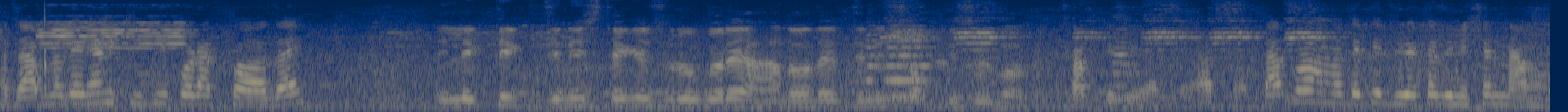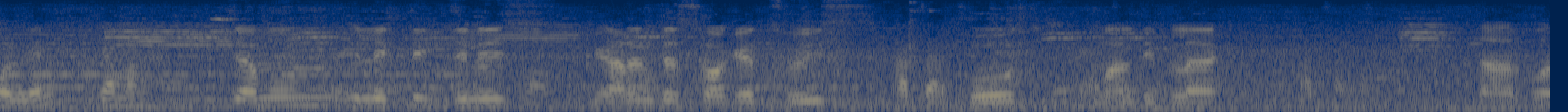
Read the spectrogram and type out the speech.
আচ্ছা আপনাদের এখানে কী কী প্রোডাক্ট পাওয়া যায়? ইলেকট্রিক জিনিস থেকে শুরু করে হার্ডওয়ারের জিনিস সব কিছুই পাবে। সব কিছু আছে। আচ্ছা তারপর আমাদেরকে দু একটা জিনিসের নাম বললেন যেমন? যেমন ইলেকট্রিক জিনিস কারেন্টের সকেট সুইচ আচ্ছা আচ্ছা। বোর্ড মাল্টিপ্লাক আচ্ছা তারপর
